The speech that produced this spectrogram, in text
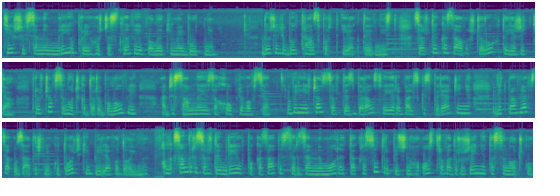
Тішився ним, мрію про його щасливе і велике майбутнє. Дуже любив транспорт і активність. Завжди казав, що рух то є життя. Привчав синочка до риболовлі, адже сам нею захоплювався. У вільний час завжди збирав свої рибальські спорядження і відправлявся у затишні куточки біля водойми. Олександр завжди мріяв показати Середземне море та красу тропічного острова дружині та синочку.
